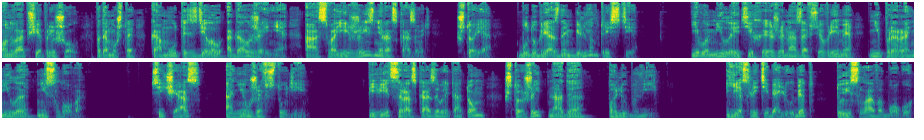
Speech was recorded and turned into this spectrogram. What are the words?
Он вообще пришел, потому что кому-то сделал одолжение, а о своей жизни рассказывать? Что я, буду грязным бельем трясти? Его милая тихая жена за все время не проронила ни слова. Сейчас они уже в студии. Певица рассказывает о том, что жить надо по любви. Если тебя любят, то и слава богу,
